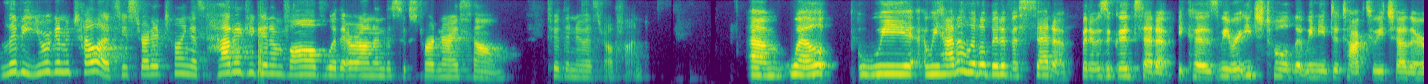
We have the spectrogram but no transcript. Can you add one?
Libby, you were going to tell us. You started telling us. How did you get involved with Eran in this extraordinary film through the New Israel Fund? Um, well, we we had a little bit of a setup, but it was a good setup because we were each told that we need to talk to each other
